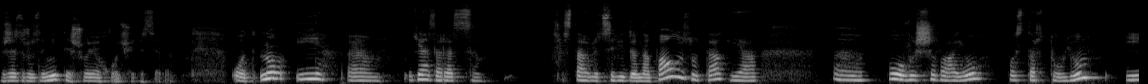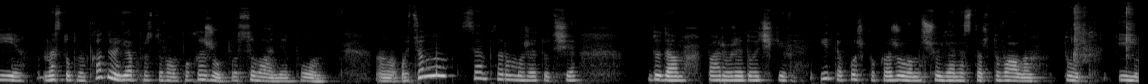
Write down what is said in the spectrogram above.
вже зрозуміти, що я хочу для себе. От, ну і е, я зараз ставлю це відео на паузу. Так, я е, повишиваю, постартую. І наступним кадром я просто вам покажу просування по е, оцьому семплеру. Може, тут ще додам пару рядочків. І також покажу вам, що я настартувала тут і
